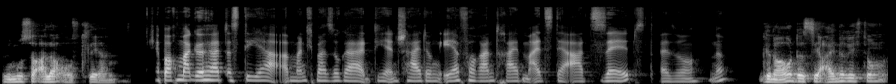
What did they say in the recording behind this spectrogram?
und die musst du alle aufklären. Ich habe auch mal gehört, dass die ja manchmal sogar die Entscheidung eher vorantreiben als der Arzt selbst. Also, ne? Genau, das ist die eine Richtung.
